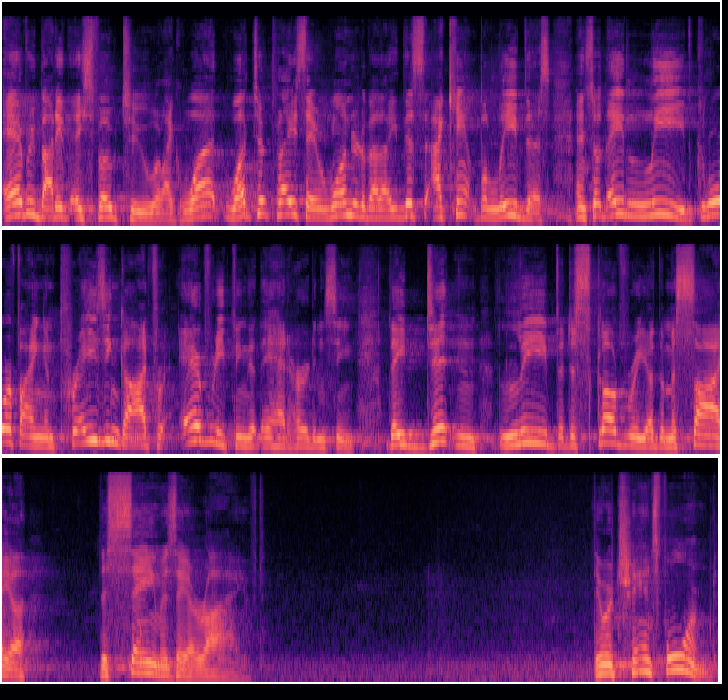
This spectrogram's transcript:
Everybody they spoke to were like, what? What took place? They wondered about like this, I can't believe this. And so they leave glorifying and praising God for everything that they had heard and seen. They didn't leave the discovery of the Messiah the same as they arrived. They were transformed.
